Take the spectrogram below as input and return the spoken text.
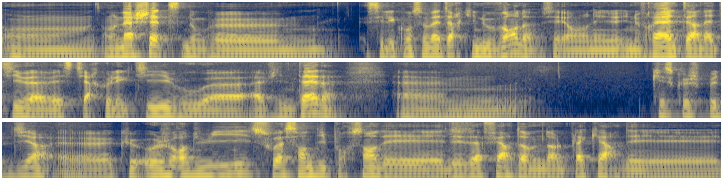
on, achète donc euh, c'est les consommateurs qui nous vendent. C'est, on est une vraie alternative à Vestiaire Collective ou à, Vinted. Euh, qu'est-ce que je peux te dire euh, Qu'aujourd'hui, 70% des, affaires dorment dans le placard des,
